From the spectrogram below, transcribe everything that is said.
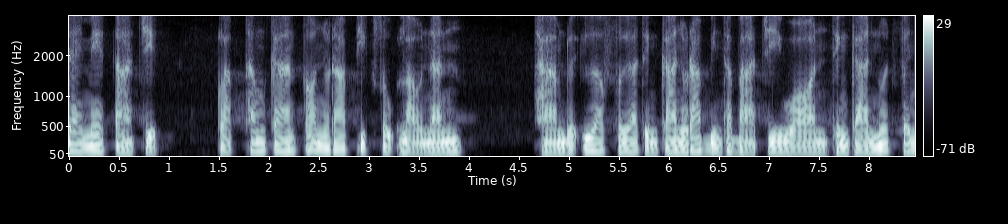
ได้เมตตาจิต กลับทำการต้อนรับภิกษุเหล่านั้น ถามโดยเอื้อเฟื้อถึงการรับบิณฑบาตจีวร ถึงการนวดเฟ้น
